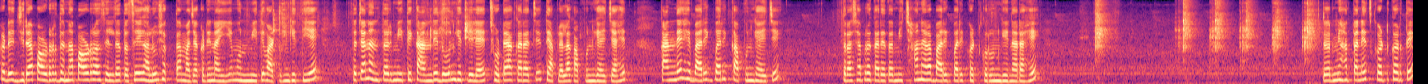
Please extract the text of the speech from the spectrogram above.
कडे जिरा पावडर धना पावडर असेल तर तसे घालू शकता. माझ्याकडे नाही आहे म्हणून मी इथे वाटून घेते आहे त्याच्यानंतर मी इथे कांदे दोन घेतलेले आहेत. छोट्या आकाराचे ते आपल्याला कापून घ्यायचे आहेत. कांदे हे बारीक बारीक कापून घ्यायचे. तर अशा प्रकारे आता मी छान ह्याला बारीक बारीक कट करून घेणार आहे. तर मी हातानेच कट करते.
